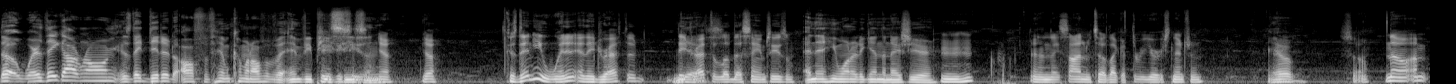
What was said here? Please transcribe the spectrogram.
The where they got wrong is they did it off of him coming off of an MVP PVC season. Yeah, yeah. Because then he win it, and they drafted. They Yes. drafted Love that same season. And then he won it again the next year. Mm-hmm. And then they signed him to like a three-year extension. Yep. So no, I'm.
